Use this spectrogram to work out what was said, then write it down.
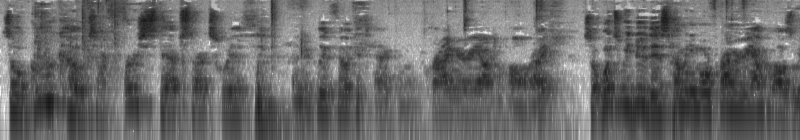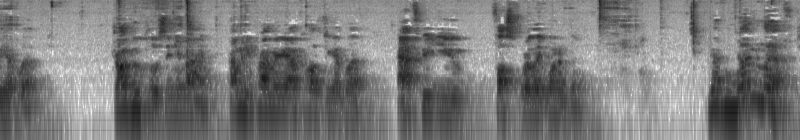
So glucose, our first step starts with a nucleophilic attack of a primary alcohol, right? So once we do this, how many more primary alcohols do we have left? Draw glucose in your mind. How many primary alcohols do you have left after you phosphorylate one of them? You have none left.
